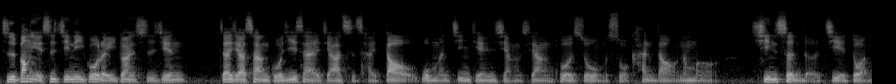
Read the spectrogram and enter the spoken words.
职棒也是经历过了一段时间，再加上国际赛的加持，才到我们今天想象或者说我们所看到那么兴盛的阶段。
